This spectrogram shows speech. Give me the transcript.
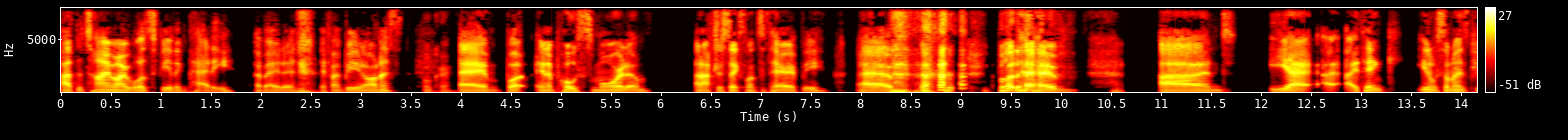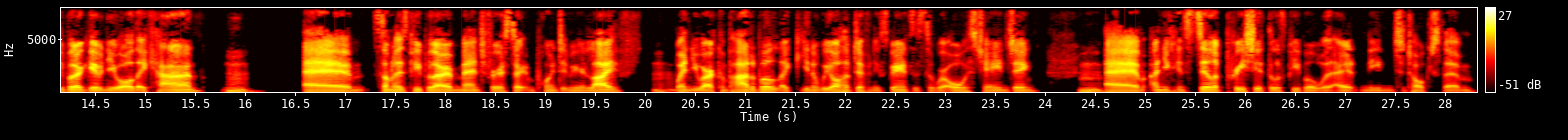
at the time I was feeling petty about it, if I'm being honest. Okay. Um, but in a post-mortem and after six months of therapy, um, but um and yeah I, I think you know sometimes people are giving you all they can Mm. Um sometimes people are meant for a certain point in your life Mhm. when you are compatible like you know we all have different experiences so we're always changing Mm. um and you can still appreciate those people without needing to talk to them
